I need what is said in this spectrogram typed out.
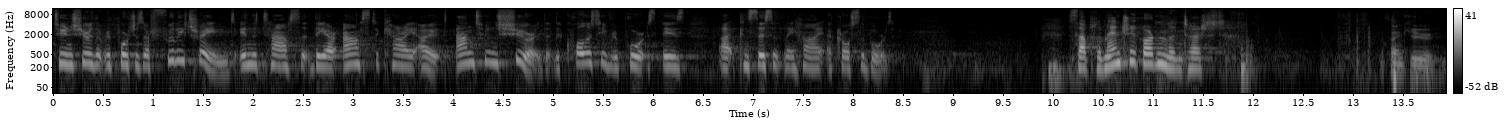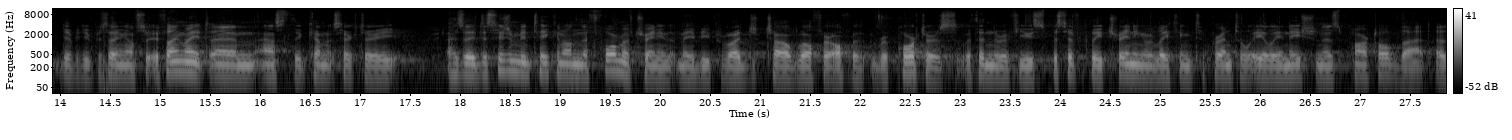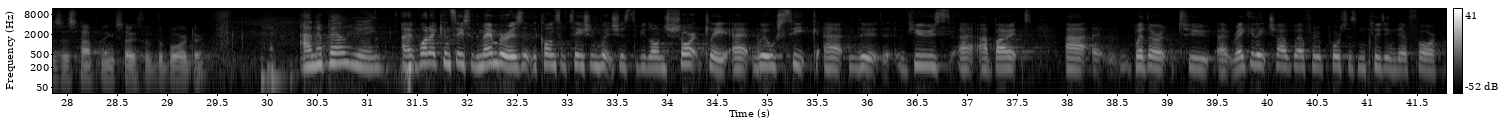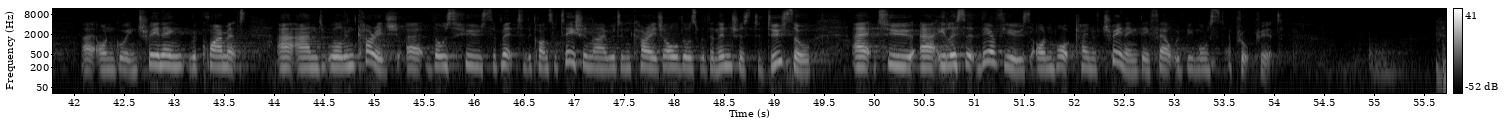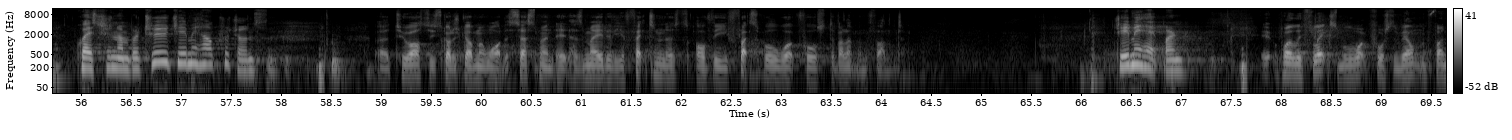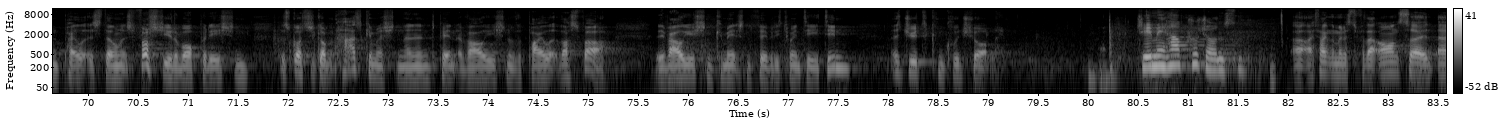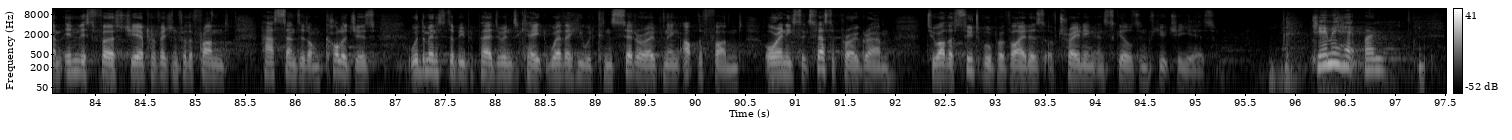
to ensure that reporters are fully trained in the tasks that they are asked to carry out and to ensure that the quality of reports is uh, consistently high across the board. Supplementary, Gordon Lindhurst. Thank you, Deputy Presiding Officer. If I might um, ask the Cabinet Secretary has a decision been taken on the form of training that may be provided to child welfare office reporters within the review, specifically training relating to parental alienation as part of that, as is happening south of the border? Annabel Ewing. Uh, what I can say to the member is that the consultation, which is to be launched shortly, uh, will seek uh, the views uh, about uh, whether to uh, regulate child welfare reporters, including, therefore, uh, ongoing training requirements uh, and will encourage uh, those who submit to the consultation, I would encourage all those with an interest to do so, uh, to uh, elicit their views on what kind of training they felt would be most appropriate. Question number two, Jamie Halcrow-Johnson. Uh, to ask the Scottish Government what assessment it has made of the effectiveness of the Flexible Workforce Development Fund. Jamie Hepburn while the Flexible Workforce Development Fund pilot is still in its first year of operation, the Scottish Government has commissioned an independent evaluation of the pilot thus far. The evaluation commenced in February 2018 and is due to conclude shortly. Jamie Halcrow-Johnson. Uh, I thank the Minister for that answer. Um, in this first year, provision for the fund has centred on colleges. Would the Minister be prepared to indicate whether he would consider opening up the fund or any successor programme to other suitable providers of training and skills in future years? Jamie Hepburn.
